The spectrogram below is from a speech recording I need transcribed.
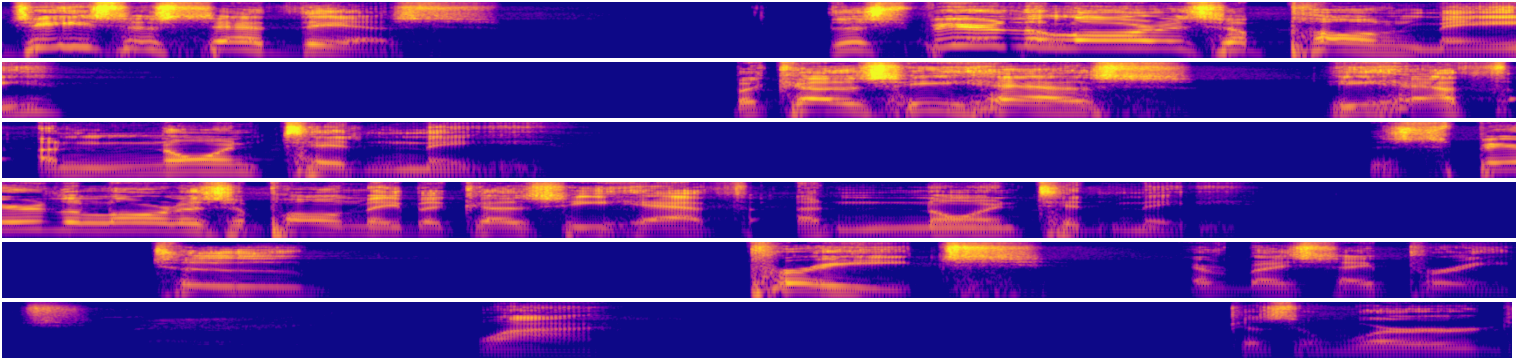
Jesus said this, "The spirit of the Lord is upon me because he has he hath anointed me. The spirit of the lord is upon me because he hath anointed me to preach. Everybody say preach. Why? Because the word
